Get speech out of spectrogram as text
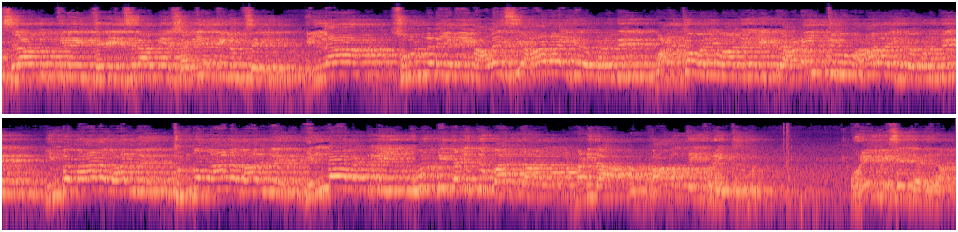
இஸ்லாம் சரி இஸ்லாமிய சரியத்திலும் சரி எல்லா சூழ்நிலைகளையும் அலசி ஆராய்கிற பொழுது வணக்க வழிபாடுகள் என்று அனைத்திலும் ஆராய்கிற பொழுது இன்பமான வாழ்வு துன்பமான வாழ்வு எல்லாவற்றையும் கூட்டி கழித்து பார்த்தால் மனிதா உன் பாவத்தை குறைத்துக்கொள் ஒரே மெசேஜ் அதுதான்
